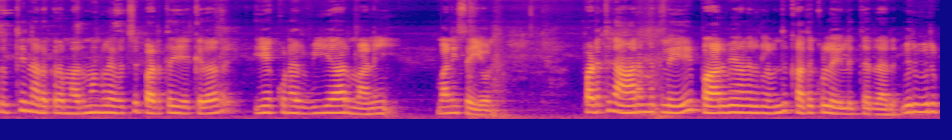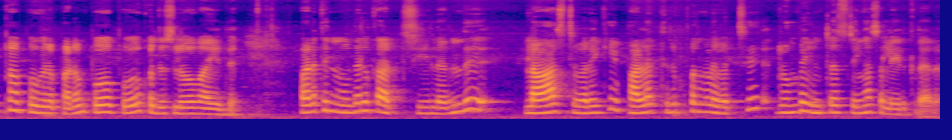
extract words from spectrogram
சுற்றி நடக்கிற மர்மங்களை வச்சு படத்தை இயக்கிறார் இயக்குனர் விஆர் மணி மணி செய்யோன் படத்தின் ஆரம்பத்திலேயே பார்வையாளர்களை வந்து கதைக்குள்ளே இழுத்துறாரு. விறுவிறுப்பாக போகிற படம் போக போக கொஞ்சம் ஸ்லோவாகிடுது படத்தின் முதல் காட்சியிலேருந்து லாஸ்ட் வரைக்கும் பல திருப்பங்களை வச்சு ரொம்ப இன்ட்ரெஸ்டிங்காக சொல்லியிருக்கிறாரு.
